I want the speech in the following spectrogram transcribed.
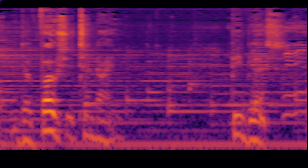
a devotion tonight. Be blessed.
